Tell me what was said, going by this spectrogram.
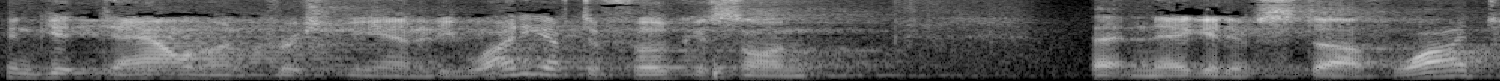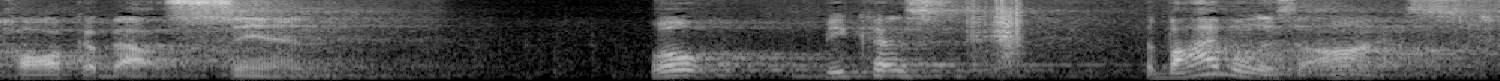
can get down on Christianity. Why do you have to focus on that negative stuff? Why talk about sin? Well, because the Bible is honest.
